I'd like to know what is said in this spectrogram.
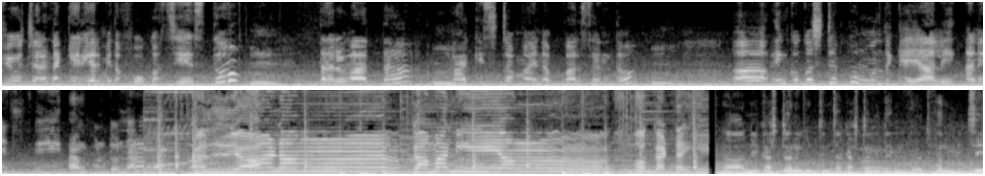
ఫ్యూచర్ నా కెరియర్ మీద ఫోకస్ చేస్తూ తర్వాత నాకు ఇష్టమైన పర్సన్తో ఇంకొక స్టెప్ ముందుకేయాలి అనేసి అనుకుంటున్నా. కళ్యాణం గమనీయం ఒకటై ఆ, నీ కష్టాన్ని గుర్తించి ఆ కష్టానికి తగిన ప్రతిఫలం ఇచ్చి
